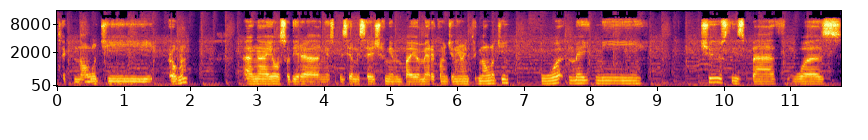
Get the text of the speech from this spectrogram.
technology program. And I also did a specialization in biomedical engineering technology. What made me choose this path was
